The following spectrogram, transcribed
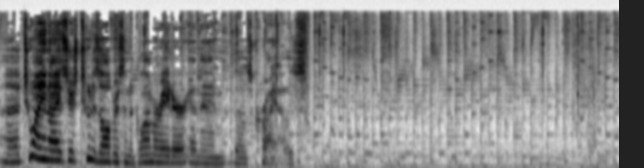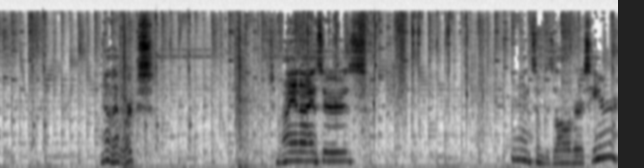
uh, two ionizers, two dissolvers, an agglomerator, and then those cryos. Yeah, that works. Two ionizers. And some dissolvers here.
